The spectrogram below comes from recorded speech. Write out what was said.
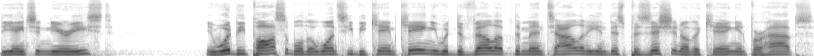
the ancient Near East. It would be possible that once he became king, he would develop the mentality and disposition of a king and perhaps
